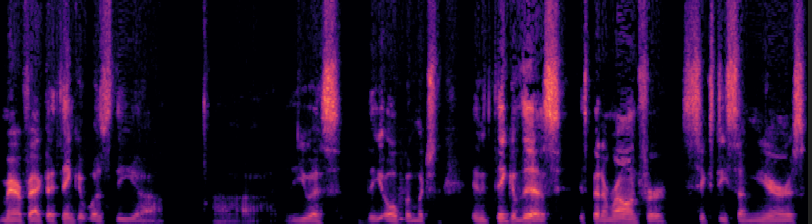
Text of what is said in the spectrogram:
matter of fact, I think it was the uh, uh, the U.S. the Open, which and think of this, it's been around for 60 some years,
